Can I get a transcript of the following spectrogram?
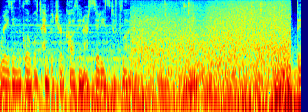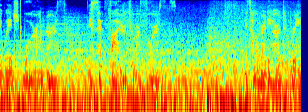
raising the global temperature, causing our cities to flood. They waged war on Earth. They set fire to our forests. It's already hard to breathe.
